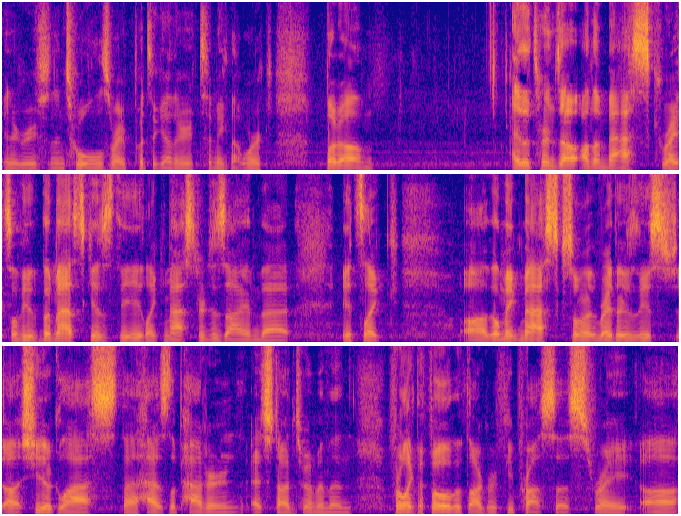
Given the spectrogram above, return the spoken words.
integration and tools, right, put together to make that work. But um, as it turns out on the mask right so the, the mask is the like master design that it's like uh, they'll make masks or right there's this uh, sheet of glass that has the pattern etched onto them and then for like the photolithography process right uh,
